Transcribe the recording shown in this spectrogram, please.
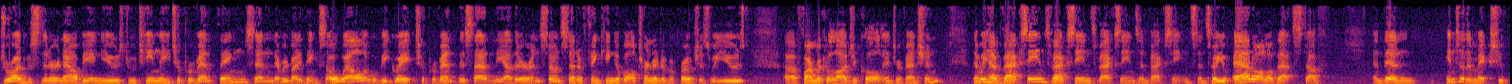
drugs that are now being used routinely to prevent things, and everybody thinks, oh, well, it would be great to prevent this, that, and the other. And so instead of thinking of alternative approaches, we used uh, pharmacological intervention. Then we have vaccines, vaccines, vaccines, and vaccines. And so you add all of that stuff, and then into the mix you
